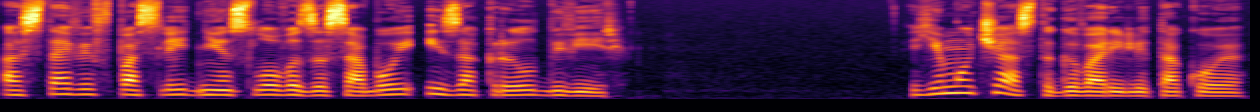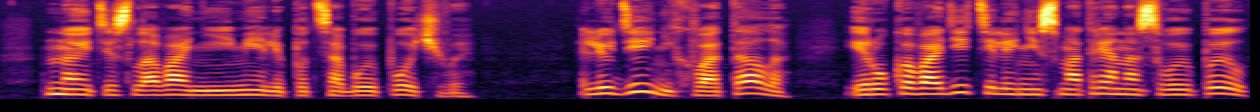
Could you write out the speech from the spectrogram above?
оставив последнее слово за собой и закрыл дверь. Ему часто говорили такое, но эти слова не имели под собой почвы — Людей не хватало, и руководители, несмотря на свой пыл,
